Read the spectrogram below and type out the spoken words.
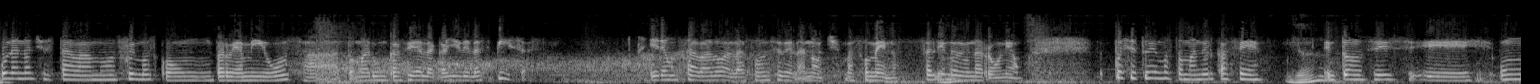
Una noche estábamos, fuimos con un par de amigos a tomar un café a la calle de las Pisas. Era un sábado a las 11 de la noche, más o menos, saliendo de una reunión. Pues estuvimos tomando el café. Entonces, eh, un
